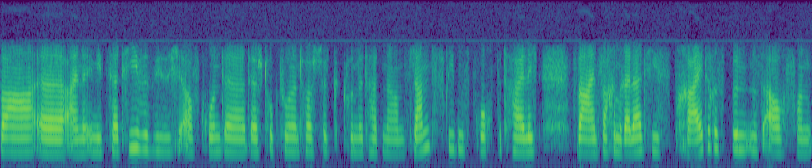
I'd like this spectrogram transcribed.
war äh, eine Initiative, die sich aufgrund der, der Strukturen in Torstedt gegründet hat, namens Landfriedensbruch beteiligt. Es war einfach ein relativ breiteres Bündnis auch von,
